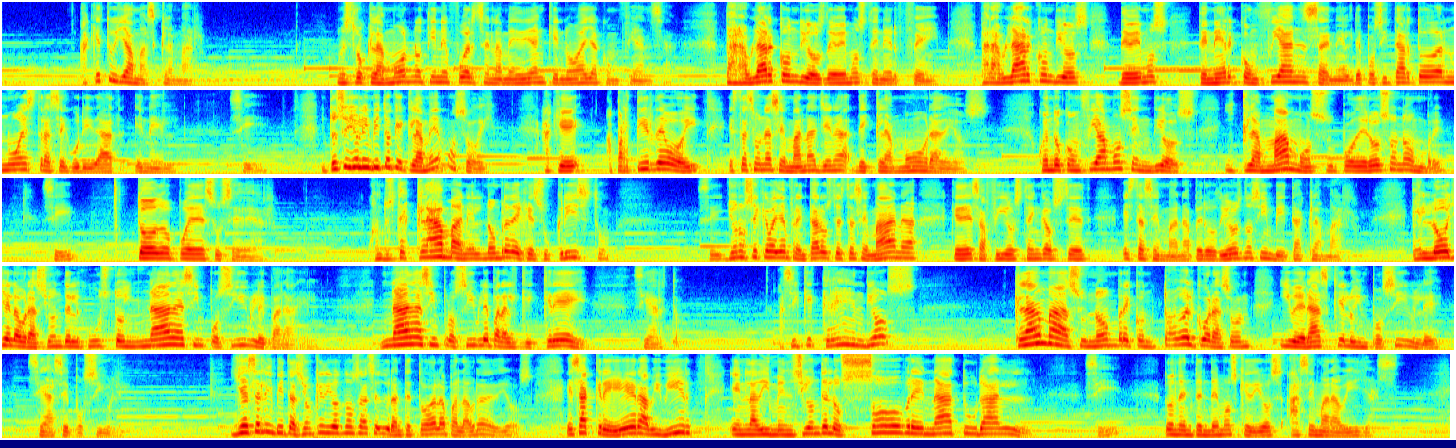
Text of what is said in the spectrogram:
¿A qué tú llamas clamar? Nuestro clamor no tiene fuerza en la medida en que no haya confianza. Para hablar con Dios debemos tener fe. Para hablar con Dios debemos tener confianza en Él, depositar toda nuestra seguridad en Él. ¿sí? Entonces yo le invito a que clamemos hoy, a que a partir de hoy esta sea una semana llena de clamor a Dios. Cuando confiamos en Dios y clamamos su poderoso nombre, ¿sí? todo puede suceder. Cuando usted clama en el nombre de Jesucristo, ¿sí? yo no sé qué vaya a enfrentar usted esta semana, qué desafíos tenga usted esta semana, pero Dios nos invita a clamar. Él oye la oración del justo y nada es imposible para Él. Nada es imposible para el que cree, ¿cierto? Así que cree en Dios. Clama a su nombre con todo el corazón y verás que lo imposible se hace posible. Y esa es la invitación que Dios nos hace durante toda la palabra de Dios. Es a creer, a vivir en la dimensión de lo sobrenatural. ¿Sí? Donde entendemos que Dios hace maravillas.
